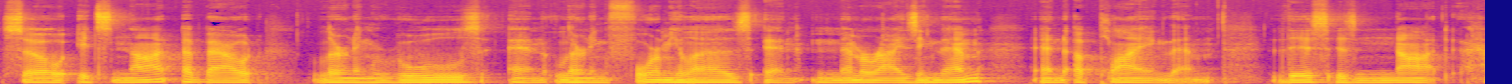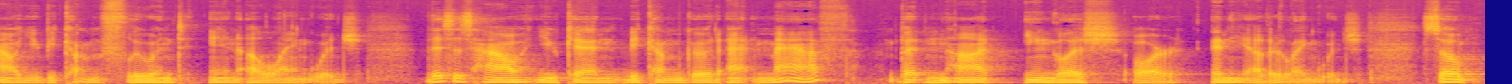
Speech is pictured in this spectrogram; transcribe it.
So, it's not about learning rules and learning formulas and memorizing them and applying them. This is not how you become fluent in a language. This is how you can become good at math, but not English or any other language. So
